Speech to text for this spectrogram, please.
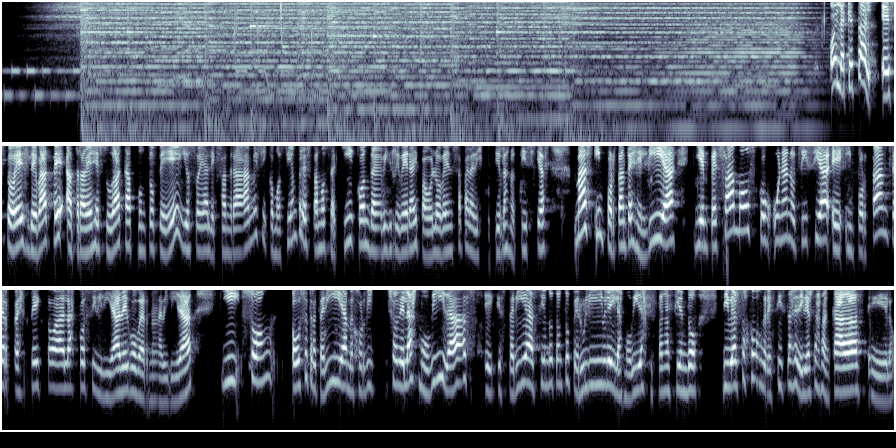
thank you Hola, ¿qué tal? Esto es Debate a través de sudaca.pe. Yo soy Alexandra Ames y como siempre estamos aquí con David Rivera y Paolo Benza para discutir las noticias más importantes del día. Y empezamos con una noticia eh, importante respecto a las posibilidades de gobernabilidad y son o se trataría, mejor dicho, de las movidas eh, que estaría haciendo tanto Perú Libre y las movidas que están haciendo diversos congresistas de diversas bancadas eh,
